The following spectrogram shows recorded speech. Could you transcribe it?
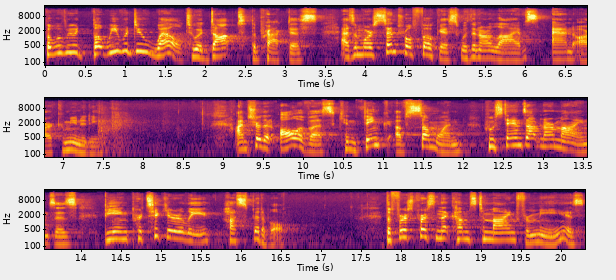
But we, would, but we would do well to adopt the practice as a more central focus within our lives and our community. I'm sure that all of us can think of someone who stands out in our minds as being particularly hospitable. The first person that comes to mind for me is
